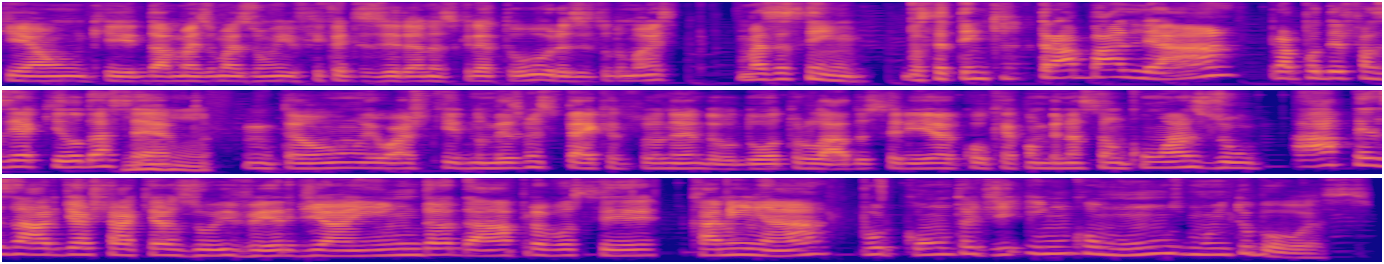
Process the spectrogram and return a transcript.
que é um que dá mais um mais um e fica desvirando as criaturas e tudo mais. Mas assim, você tem que trabalhar para poder fazer aquilo dar certo. Uhum. Então, eu acho que no mesmo espectro, né, do, do outro lado, seria qualquer combinação com azul. Apesar de achar que azul e verde ainda dá para você caminhar por conta de incomuns muito boas.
